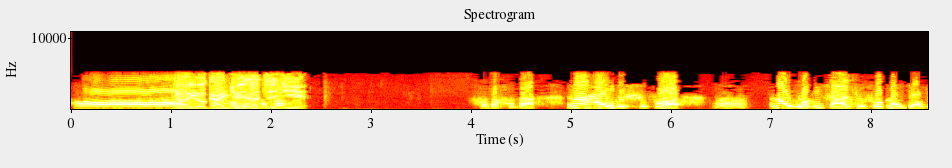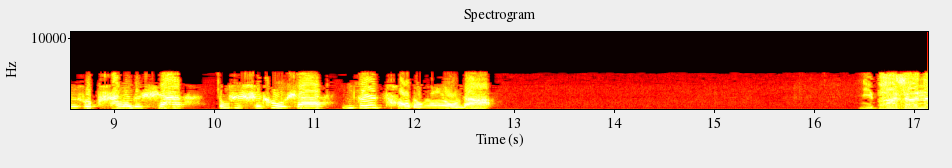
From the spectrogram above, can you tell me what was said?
哦。要有感觉的自己。好的好的，那还有一个师傅，嗯，那我为啥就说梦见就说爬那个山都是石头山，一根草都没有的？你爬山呐、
